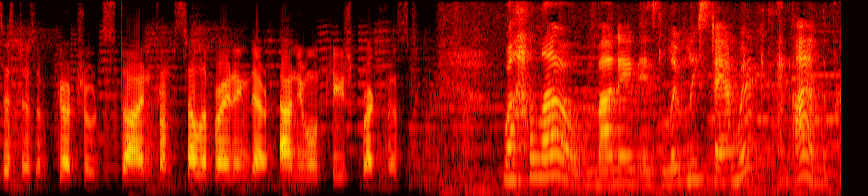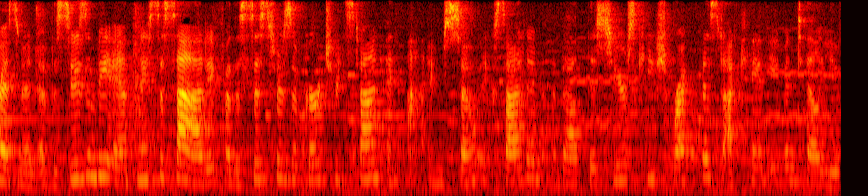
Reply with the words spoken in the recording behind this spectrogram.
Sisters of Gertrude Stein from celebrating their annual quiche breakfast. Well, hello. My name is Lulie Stanwyck, and I am the president of the Susan B. Anthony Society for the Sisters of Gertrude Stein, and I am so excited about this year's quiche breakfast. I can't even tell you.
